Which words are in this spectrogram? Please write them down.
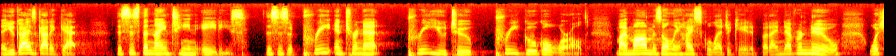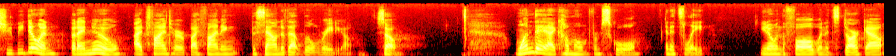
Now, you guys got to get this is the 1980s. This is a pre internet, pre YouTube, pre Google world. My mom is only high school educated, but I never knew what she'd be doing, but I knew I'd find her by finding the sound of that little radio. So, one day I come home from school and it's late. You know, in the fall when it's dark out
